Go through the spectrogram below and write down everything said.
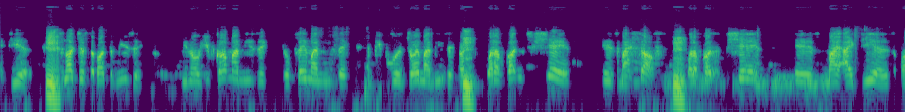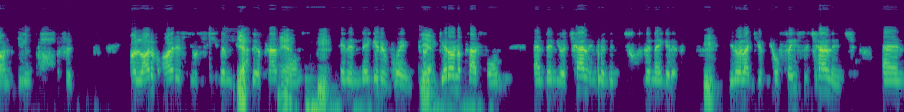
ideas. Mm. It's not just about the music. You know, you've got my music, you'll play my music, and people will enjoy my music. But Mm. what I've gotten to share is myself. Mm. What I've gotten to share is my ideas on being positive. A lot of artists, you'll see them use Yeah. their platforms Mm. in a negative way. So Yeah. you get on a platform and then you're challenged and then choose the negative. Mm. You know, like you, you'll face a challenge and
